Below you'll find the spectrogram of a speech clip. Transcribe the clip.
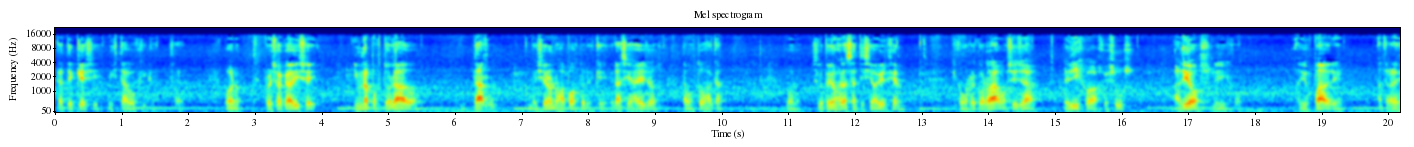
catequesis mistagógica. bueno, por eso acá dice, y un apostolado, dar como hicieron los apóstoles, que gracias a ellos estamos todos acá. Bueno, se lo pedimos a la Santísima Virgen, que como recordábamos, ella le dijo a Jesús, a Dios le dijo, a Dios Padre, a través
